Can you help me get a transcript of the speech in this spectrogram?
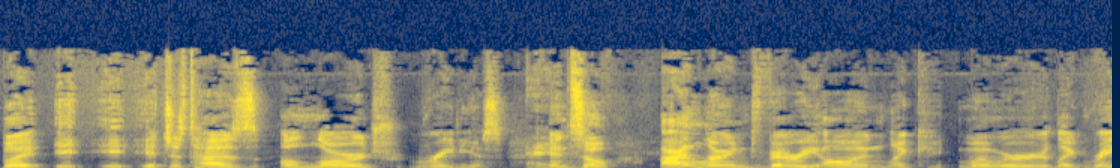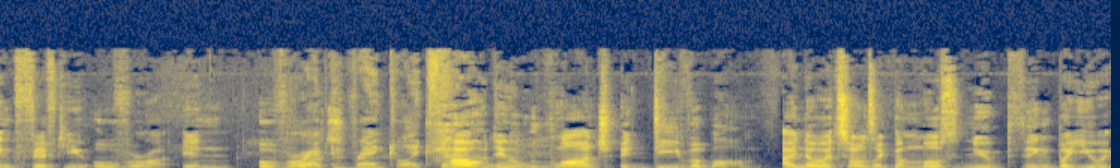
but it it, it just has a large radius. And, And- so I learned very on like when we're like rank 50 overall in Ra- Overwatch. rank like. How to launch a D.Va bomb? I know it sounds like the most noob thing, but you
